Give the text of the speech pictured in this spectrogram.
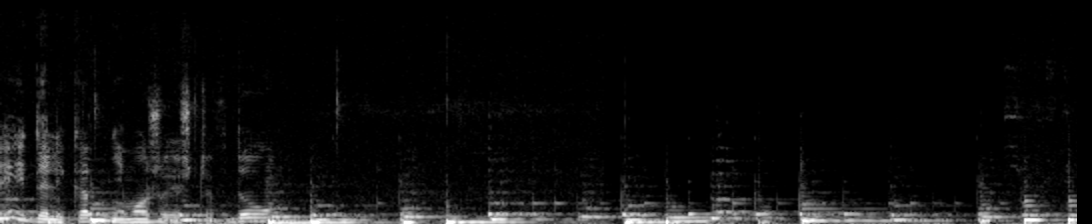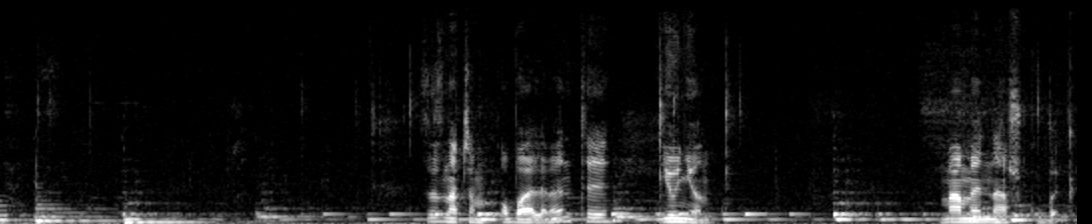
I delikatnie może jeszcze w dół. Zaznaczam oba elementy. Union. Mamy nasz kubek.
